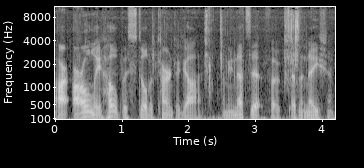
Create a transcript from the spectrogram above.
our, our only hope is still to turn to God. I mean, that's it, folks, as a nation.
